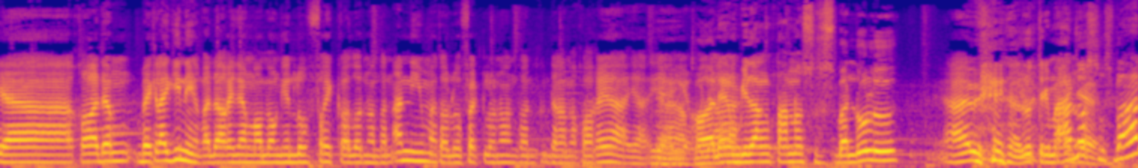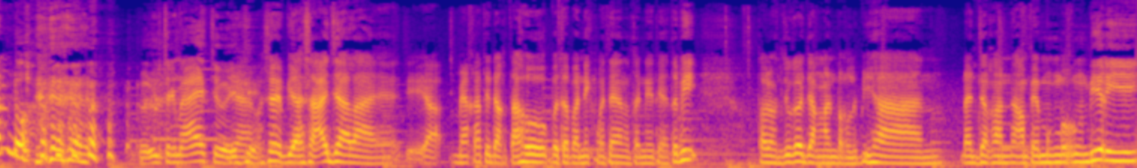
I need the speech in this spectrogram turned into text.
ya kalau ada yang baik lagi nih kalau ada orang yang ngomongin lu freak kalau nonton anime atau lu freak lu nonton drama Korea ya ya, Ya, ya kalau ada yang bilang Thanos sus dulu, ya, lu terima Thanos aja. susbando lu, lu terima aja cuy. ya maksudnya biasa aja lah ya, ya mereka tidak tahu betapa nikmatnya nonton itu ya. Tapi tolong juga jangan berlebihan dan jangan sampai mengurung diri.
